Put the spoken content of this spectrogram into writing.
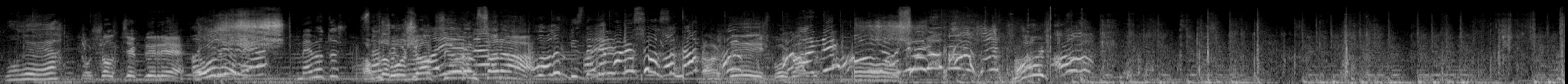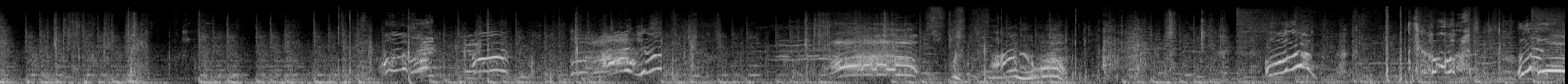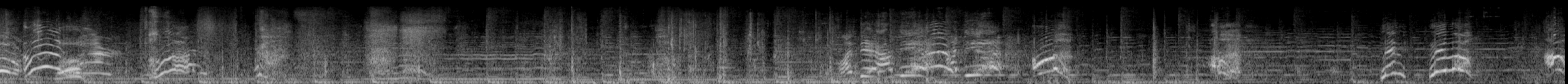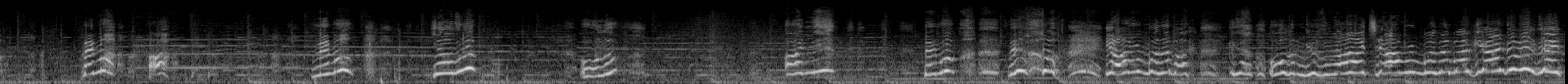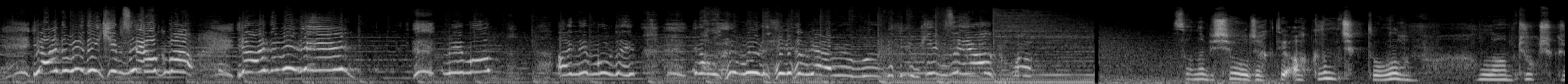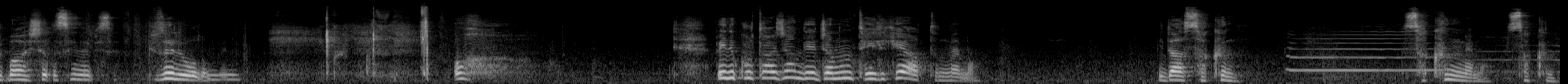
Ne oluyor ya? Boşalt cepleri. Memo dur. Abla boşalt diyorum sana. Oğlum bizde ne parası olsun lan? Kardeş boşalt. Anne. Hadi hadi hadi. Mem Annem buradayım. Yavrum buradayım yavrum buradayım. Kimse yok mu? Sana bir şey olacak diye aklım çıktı oğlum. Allah'ım çok şükür bağışladı seni bize. Güzel oğlum benim. Oh. Beni kurtaracaksın diye canını tehlikeye attın Memo. Bir daha sakın Sakın Memo, sakın.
